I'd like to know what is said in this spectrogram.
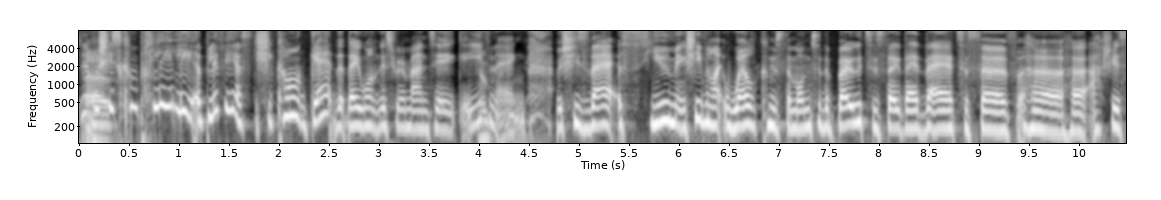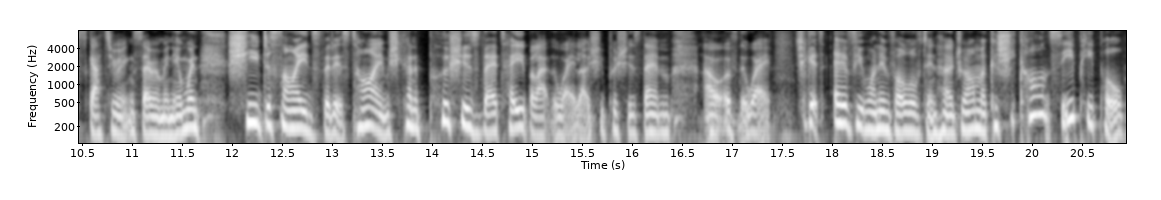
But um, she's completely oblivious. She can't get that they want this romantic evening, but she's there assuming. She even like welcomes them onto the boat as though they're there to serve her her ashes scattering ceremony. And when she decides that it's time, she kind of pushes their table out the way, like she pushes them out of the way. She gets everyone involved involved in her drama because she can't see people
